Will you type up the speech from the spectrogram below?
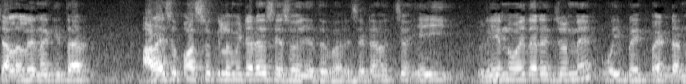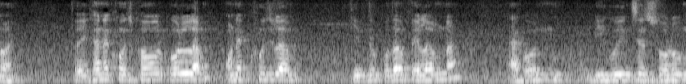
চালালে নাকি তার আড়াইশো পাঁচশো কিলোমিটারেও শেষ হয়ে যেতে পারে। সেটা হচ্ছে এই রেন ওয়েদারের জন্যে ওই ব্রেক প্যাডটা নয়। তো এখানে খোঁজ খবর করলাম, অনেক খুঁজলাম, কিন্তু কোথাও পেলাম না। এখন বিগ উইংসের শোরুম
